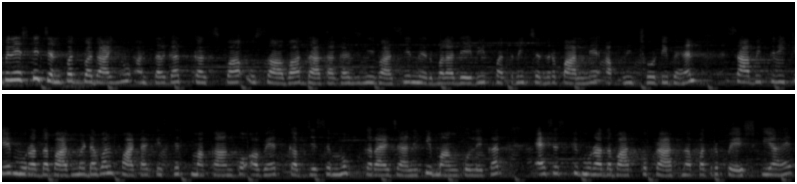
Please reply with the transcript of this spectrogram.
प्रदेश के जनपद बदायूं अंतर्गत कस्बा उसावा दातागंज निवासी निर्मला देवी पत्नी चंद्रपाल ने अपनी छोटी बहन सावित्री के मुरादाबाद में डबल फाटक स्थित मकान को अवैध कब्जे से मुक्त कराए जाने की मांग को लेकर एसएसपी मुरादाबाद को प्रार्थना पत्र पेश किया है।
